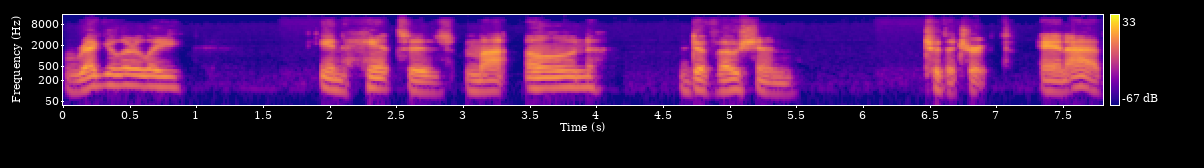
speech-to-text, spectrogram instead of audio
regularly enhances my own devotion to the truth. And I've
